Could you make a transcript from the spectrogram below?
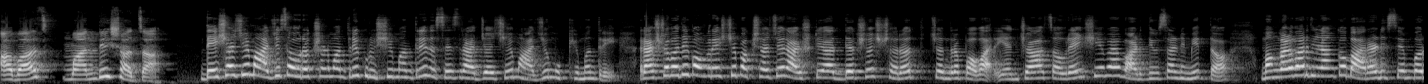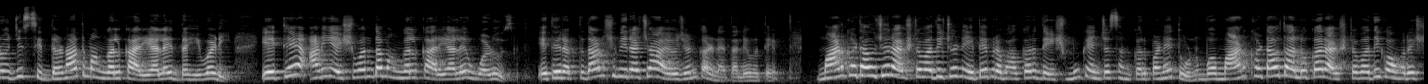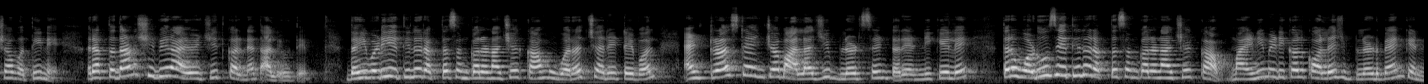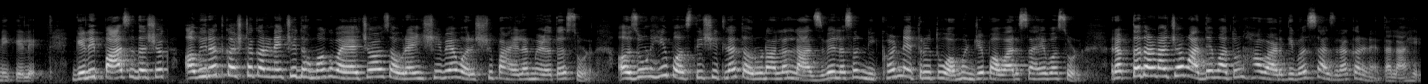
आवाज मानदेशाचा. देशाचे माजी संरक्षण मंत्री कृषी मंत्री तसेच राज्याचे माजी मुख्यमंत्री राष्ट्रवादी काँग्रेसचे पक्षाचे राष्ट्रीय अध्यक्ष शरद चंद्र पवार यांच्या चौऱ्याऐंशीव्या वाढदिवसानिमित्त मंगळवार दिनांक बारा डिसेंबर रोजी सिद्धनाथ मंगल कार्यालय दहिवडी येथे आणि यशवंत मंगल कार्यालय वडूज येथे रक्तदान शिबिराचे आयोजन करण्यात आले होते. माणखटावचे राष्ट्रवादीचे नेते प्रभाकर देशमुख यांच्या संकल्पनेतून व माणखटाव तालुका राष्ट्रवादी काँग्रेसच्या वतीने रक्तदान शिबिर आयोजित करण्यात आले होते. दहिवडी येथील रक्त संकलनाचे काम वरद चॅरिटेबल अँड ट्रस्ट यांच्या बालाजी ब्लड सेंटर यांनी केले. तर वडूज येथील रक्त संकलनाचे काम Mayani medical college blood bank यांनी केले. गेली पाच दशक अविरत कष्ट करण्याची धमक वयाच्या चौऱ्याऐंशीव्या वर्षी पाहायला मिळत असून अजूनही पस्तीशीतल्या तरुणाला लाजवेल असं निखळ नेतृत्व म्हणजे पवार साहेब असून रक्तदानाच्या माध्यमातून हा वाढदिवस साजरा करण्यात आला आहे.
